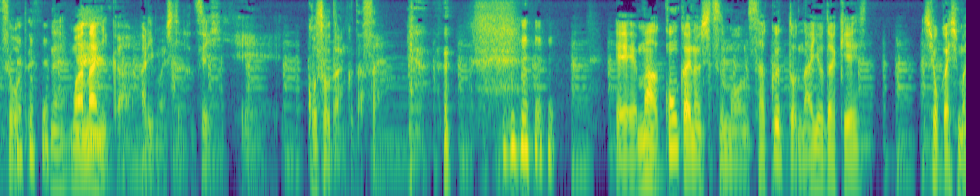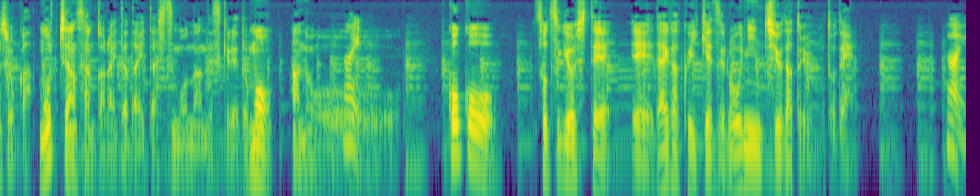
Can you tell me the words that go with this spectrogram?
そうですね。まあ何かありましたらぜひ、えーご相談ください。えーまあ今回の質問、サクッと内容だけ紹介しましょうか。もっちゃんさんからいただいた質問なんですけれども、あのーはい高校を卒業して、えー大学行けず浪人中だということで、はい。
